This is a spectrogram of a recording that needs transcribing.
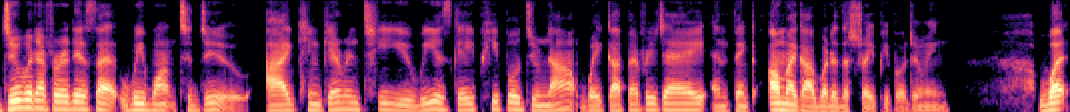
do whatever it is that we want to do. I can guarantee you, we as gay people do not wake up every day and think, oh my God, what are the straight people doing? What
